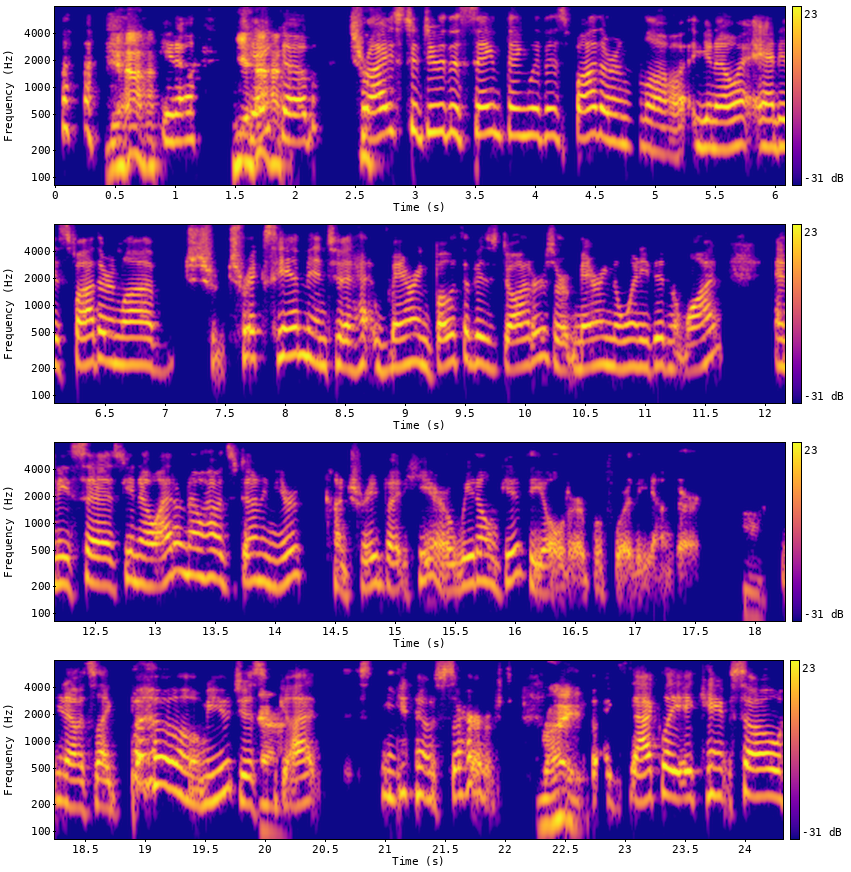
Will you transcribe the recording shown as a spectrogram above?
yeah. You know, yeah. Jacob tries to do the same thing with his father-in-law you know and his father-in-law tr- tricks him into ha- marrying both of his daughters or marrying the one he didn't want and he says you know i don't know how it's done in your country but here we don't give the older before the younger Hmm. you know it's like boom you just Yeah. got you know served right exactly it came so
